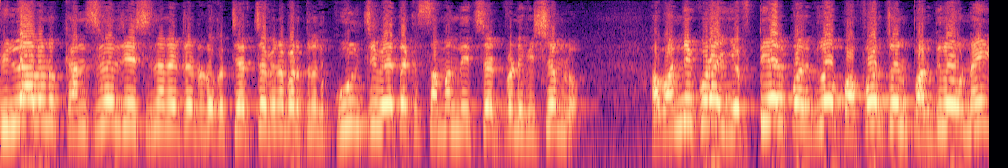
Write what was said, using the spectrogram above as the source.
విల్లాలను కన్సిడర్ చేసిందనేటటువంటి ఒక చర్చ వినబడుతున్నది కూల్చివేతకు సంబంధించినటువంటి విషయంలో. అవన్నీ కూడా ఎఫ్టిఎల్ పరిధిలో బఫర్ జోన్ పరిధిలో ఉన్నాయి.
